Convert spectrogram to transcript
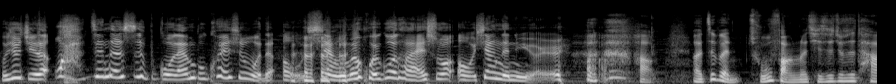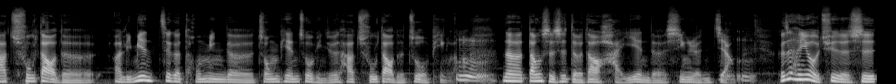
我就觉得哇，真的是果然不愧是我的偶像。我们回过头来说，偶像的女儿，好。呃，这本《厨房》呢，其实就是他出道的啊、呃，里面这个同名的中篇作品，就是他出道的作品了。嗯，那当时是得到海燕的新人奖。嗯，可是很有趣的是，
